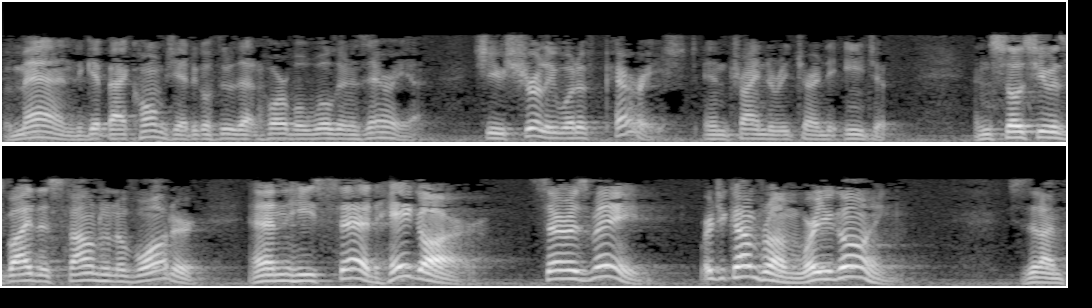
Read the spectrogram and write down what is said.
But man, to get back home, she had to go through that horrible wilderness area. She surely would have perished in trying to return to Egypt. And so she was by this fountain of water. And he said, Hagar, Sarah's maid, where'd you come from? Where are you going? She said, I'm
